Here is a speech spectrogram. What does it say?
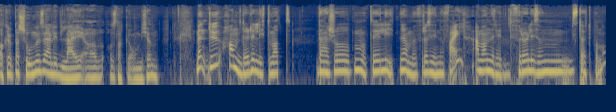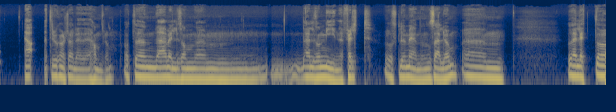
akkurat personlig så er jeg litt lei av å snakke om kjønn. Men du, handler det litt om at det er så på en måte liten ramme for å si noe feil? Er man redd for å liksom støte på noe? Ja, jeg tror kanskje det er det det handler om. At eh, det er veldig sånn um, Det er litt sånn minefelt å skulle mene noe særlig om. Um, det er lett å,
